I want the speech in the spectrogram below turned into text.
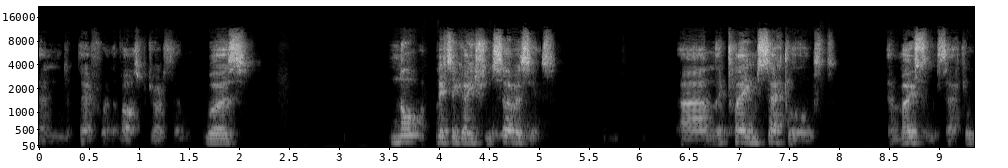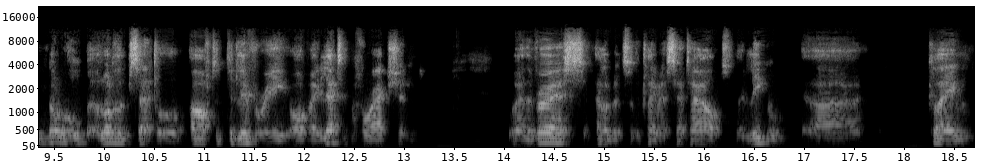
and therefore the vast majority of them, was not litigation services. Um, the claim settled, and most of them settled, not all, but a lot of them settled after delivery of a letter before action where the various elements of the claim are set out, the legal uh, claim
